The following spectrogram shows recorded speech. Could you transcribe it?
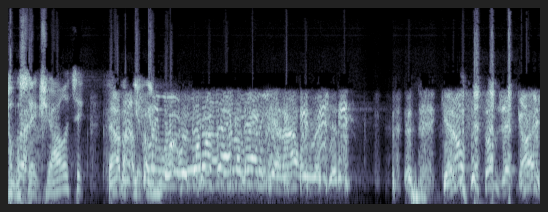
for their sexuality. Now that's You- you- something We're, we're going back on that again, aren't we, Richard? Get off the subject, guys.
